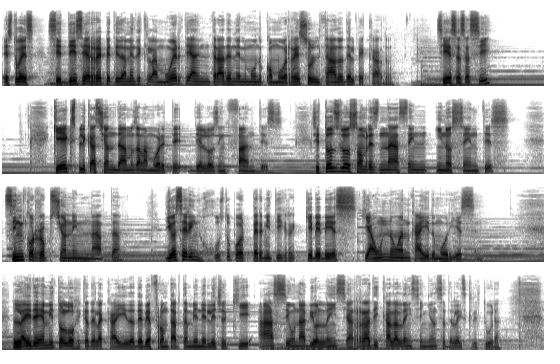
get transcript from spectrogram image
esto es, se dice repetidamente que la muerte ha entrado en el mundo como resultado del pecado. Si eso es así, ¿qué explicación damos a la muerte de los infantes? Si todos los hombres nacen inocentes, sin corrupción innata, Dios era injusto por permitir que bebés que aún no han caído muriesen. La idea mitológica de la caída debe afrontar también el hecho que hace una violencia radical a la enseñanza de la escritura.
